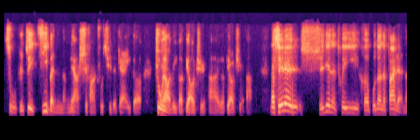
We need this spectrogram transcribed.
组织最基本的能量释放出去的这样一个重要的一个标志啊，一个标志啊。那随着时间的推移和不断的发展呢，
